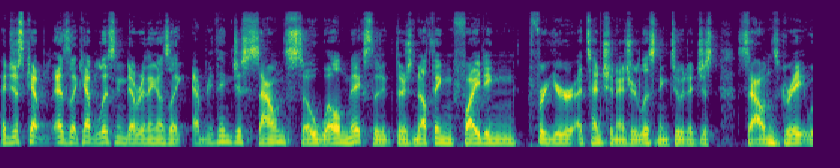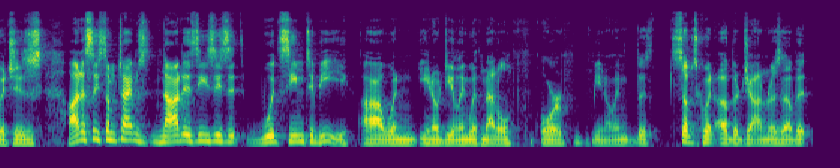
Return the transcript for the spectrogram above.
I just kept, as I kept listening to everything, I was like, everything just sounds so well mixed that there's nothing fighting for your attention as you're listening to it. It just sounds great, which is honestly sometimes not as easy as it would seem to be uh, when you know dealing with metal or you know in the subsequent other genres of it.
